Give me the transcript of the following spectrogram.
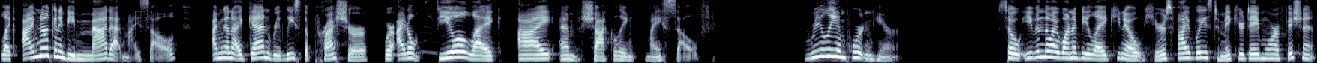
like, I'm not going to be mad at myself. I'm going to again release the pressure where I don't feel like I am shackling myself. Really important here. So, even though I want to be like, you know, here's five ways to make your day more efficient,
